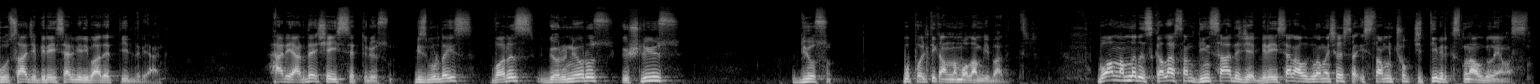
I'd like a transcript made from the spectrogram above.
Bu sadece bireysel bir ibadet değildir yani. Her yerde şey hissettiriyorsun. Biz buradayız, varız, görünüyoruz, güçlüyüz diyorsun. Bu politik anlamı olan bir ibadettir. Bu anlamları ıskalarsan din sadece bireysel algılamaya çalışırsan İslam'ın çok ciddi bir kısmını algılayamazsın.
